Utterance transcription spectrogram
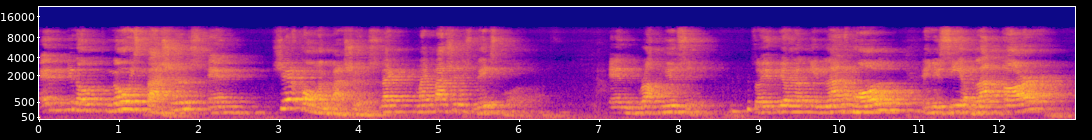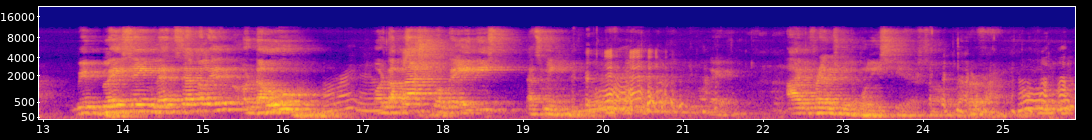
and you know, know his passions and share common passions. Like my passion is baseball and rock music. So if you're in Lanham Hall and you see a black car with blazing Led Zeppelin or The Who right or The Clash from the 80s, that's me. okay. I'm friends with the police here, so we're fine.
